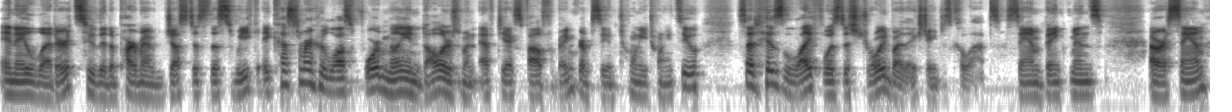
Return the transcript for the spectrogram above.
In a letter to the Department of Justice this week, a customer who lost $4 million when FTX filed for bankruptcy in 2022 said his life was destroyed by the exchange's collapse. Sam Bankman's, or Sam,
